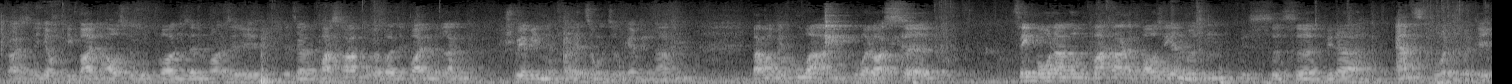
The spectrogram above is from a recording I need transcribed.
Ich weiß nicht, ob die beiden ausgesucht worden sind, weil sie denselben Pass haben oder weil sie beide mit langen, schwerwiegenden Verletzungen zu kämpfen hatten. Fangen wir mit Kuba an. Kuba, du hast äh, zehn Monate und ein paar Tage pausieren müssen, bis es äh, wieder ernst wurde für dich.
